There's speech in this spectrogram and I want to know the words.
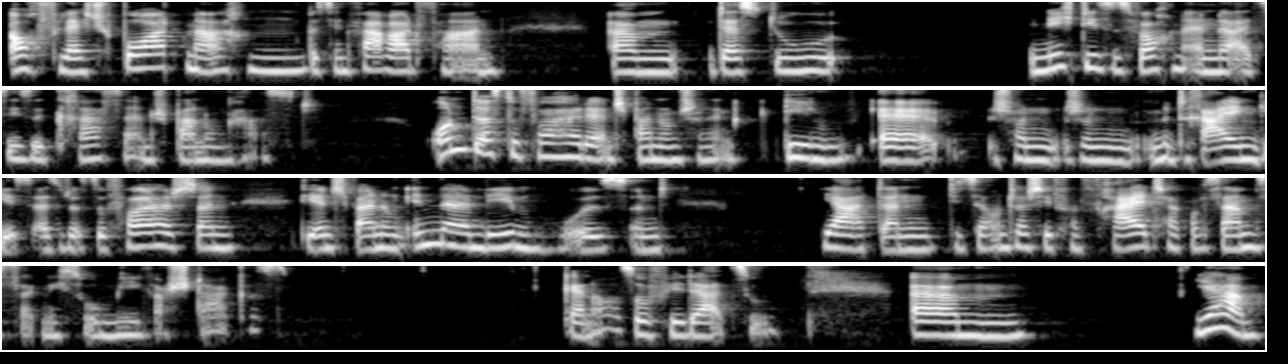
Auch vielleicht Sport machen, ein bisschen Fahrrad fahren, ähm, dass du nicht dieses Wochenende als diese krasse Entspannung hast. Und dass du vorher der Entspannung schon entgegen, äh, schon, schon mit reingehst. Also dass du vorher schon die Entspannung in dein Leben holst und ja, dann dieser Unterschied von Freitag auf Samstag nicht so mega stark ist. Genau, so viel dazu. Ähm, ja,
